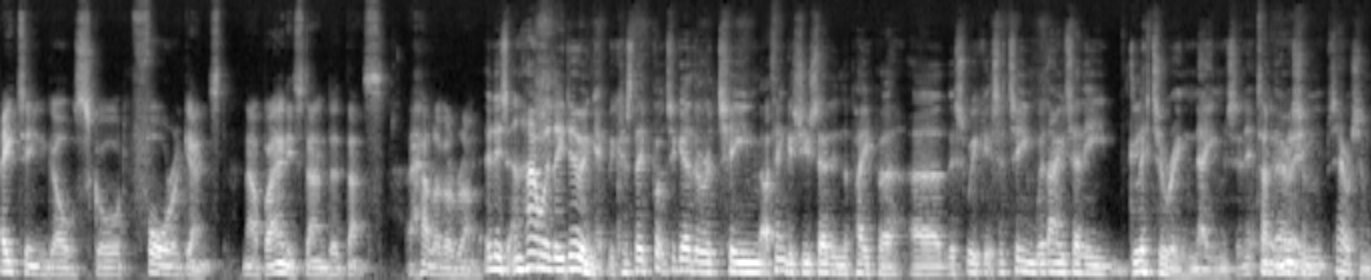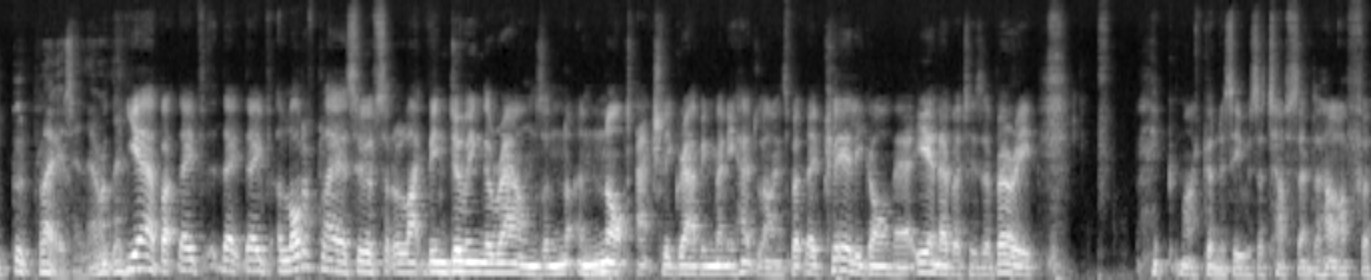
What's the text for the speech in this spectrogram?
18 goals scored, four against. Now, by any standard, that's a hell of a run. It is, and how are they doing it? Because they've put together a team. I think, as you said in the paper uh, this week, it's a team without any glittering names in it. But there are some there are some good players in there, aren't there? Yeah, but they've they, they've a lot of players who have sort of like been doing the rounds and and not actually grabbing many headlines, but they've clearly gone there. Ian Evatt is a very my goodness, he was a tough centre half for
